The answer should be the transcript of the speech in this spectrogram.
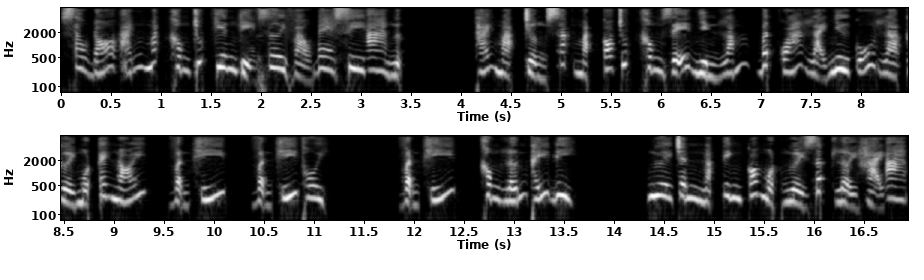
Sau đó ánh mắt không chút kiêng kỵ rơi vào be si a ngực. Thái mạc trường sắc mặt có chút không dễ nhìn lắm, bất quá lại như cũ là cười một cách nói, vận khí, vận khí thôi. Vận khí, không lớn thấy đi. Ngươi chân nặc tinh có một người rất lợi hại a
